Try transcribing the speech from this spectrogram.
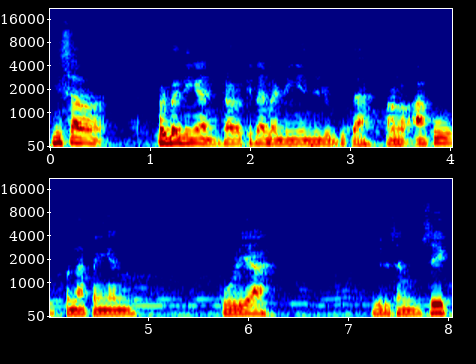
Misal perbandingan kalau kita bandingin hidup kita. Kalau aku pernah pengen kuliah jurusan musik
